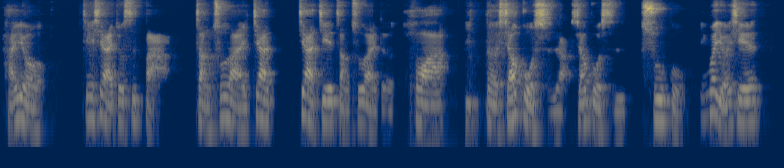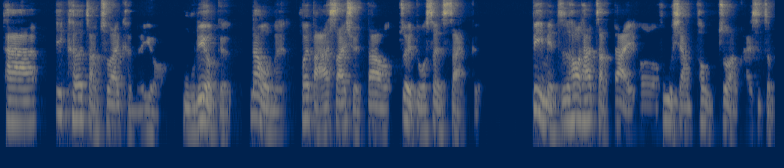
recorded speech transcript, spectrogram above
还有接下来就是把长出来嫁嫁接长出来的花一的小果实啊，小果实蔬果，因为有一些它一颗长出来可能有五六个，那我们会把它筛选到最多剩三个，避免之后它长大以后互相碰撞还是怎么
